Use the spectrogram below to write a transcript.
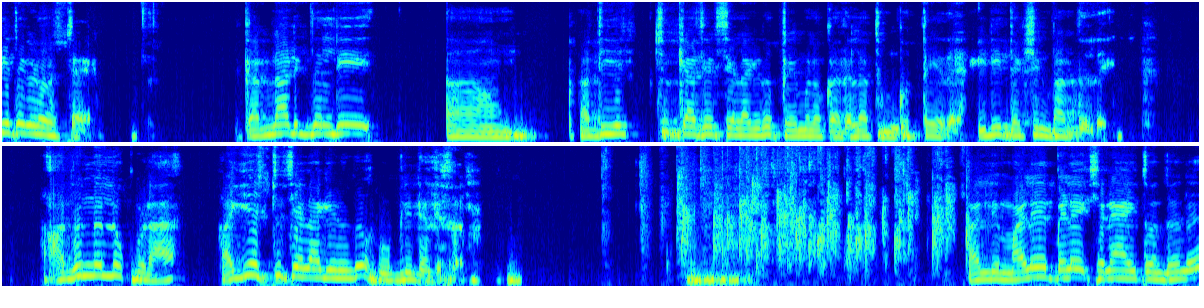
ಗೀತೆಗಳು ಅಷ್ಟೇ. ಕರ್ನಾಟಕದಲ್ಲಿ ಅತಿ ಹೆಚ್ಚು ಕ್ಯಾಸೆಟ್ ಸೇಲ್ ಆಗಿರೋ ಪ್ರೇಮಲೋಕ ಅದೆಲ್ಲ ತುಂಬ ಗೊತ್ತೇ ಇದೆ. ಇಡೀ ದಕ್ಷಿಣ ಭಾರತದಲ್ಲಿ. ಅದನ್ನಲ್ಲೂ ಕೂಡ ಹೈಯೆಸ್ಟ್ ಸೇಲ್ ಆಗಿರೋದು ಹುಬ್ಳಿನಲ್ಲಿ ಸರ್ ಅಲ್ಲಿ ಮಳೆ, ಬೆಳೆ ಚೆನ್ನಾಗಿತ್ತು ಅಂತಂದ್ರೆ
